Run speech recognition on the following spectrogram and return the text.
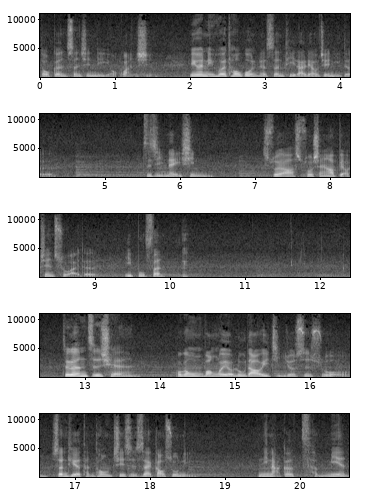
都跟身心灵有关系，因为你会透过你的身体来了解你的自己内心所要所想要表现出来的一部分。这跟之前我跟王伟有录到一集，就是说身体的疼痛其实是在告诉你，你哪个层面、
